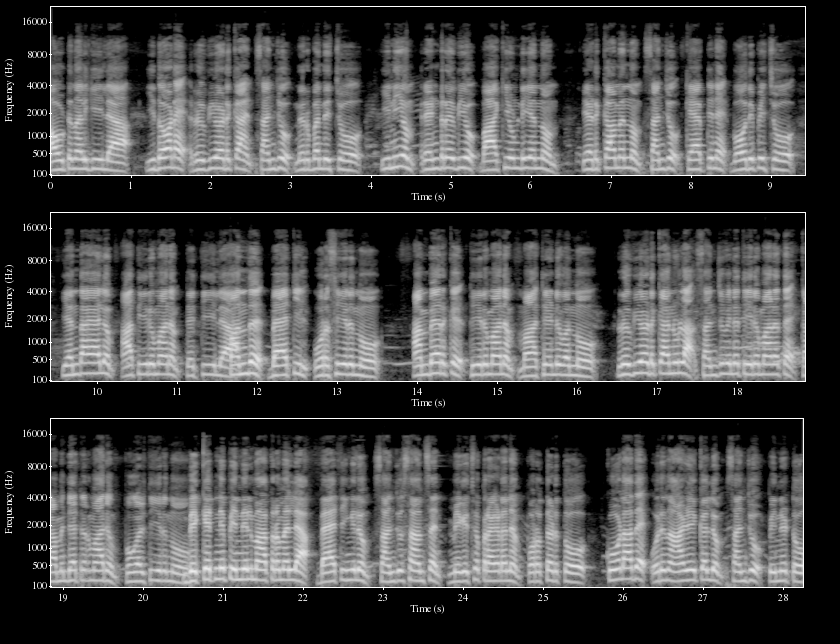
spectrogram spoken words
ഔട്ട് നൽകിയില്ല. ഇതോടെ റിവ്യൂ എടുക്കാൻ സഞ്ജു നിർബന്ധിച്ചു. ഇനിയും രണ്ട് റിവ്യൂ ബാക്കിയുണ്ട് എന്നും എടുക്കാമെന്നും സഞ്ജു ക്യാപ്റ്റനെ ബോധിപ്പിച്ചു. എന്തായാലും ആ തീരുമാനം തെറ്റിയില്ല. പന്ത് ബാറ്റിൽ ഉറച്ചിയിരുന്നു അമ്പയർക്ക് തീരുമാനം മാറ്റേണ്ടി വന്നു. റിവ്യൂ എടുക്കാനുള്ള സഞ്ജുവിന്റെ തീരുമാനത്തെ കമന്റേറ്റർമാരും പുകഴ്ത്തിയിരുന്നു. വിക്കറ്റിന് പിന്നിൽ മാത്രമല്ല ബാറ്റിംഗിലും സഞ്ജു സാംസൺ മികച്ച പ്രകടനം പുറത്തെടുത്തു. കൂടാതെ ഒരു നാഴികക്കല്ലും സഞ്ജു പിന്നിട്ടു.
